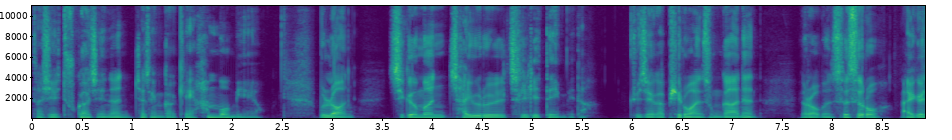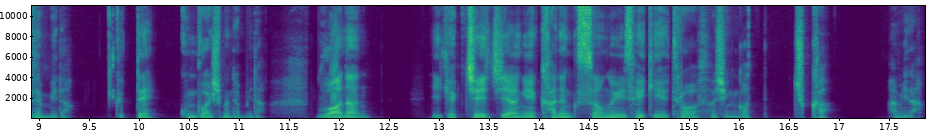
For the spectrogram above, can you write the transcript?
사실 두 가지는 제 생각에 한 몸이에요. 물론 지금은 자유를 즐길 때입니다. 규제가 필요한 순간은 여러분 스스로 알게 됩니다. 그때 공부하시면 됩니다. 무한한 이 객체 지향의 가능성의 세계에 들어서신 것 축하합니다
